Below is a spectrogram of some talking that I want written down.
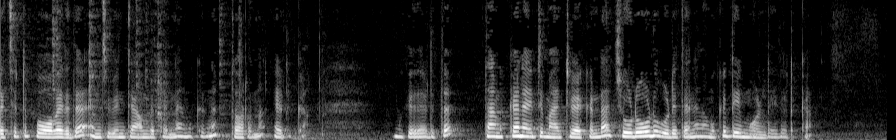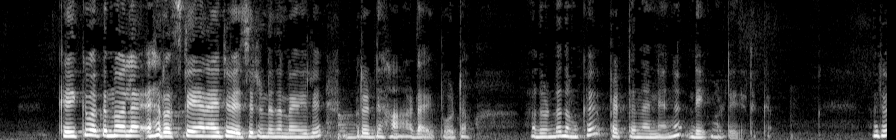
വെച്ചിട്ട് പോവരുത്. അഞ്ച് മിനിറ്റ് ആകുമ്പോൾ തന്നെ നമുക്കങ്ങ് തുറന്ന് എടുക്കാം. നമുക്കിതെടുത്ത് തണുക്കാനായിട്ട് മാറ്റി വെക്കേണ്ട. ചൂടോടുകൂടി തന്നെ നമുക്ക് ഡിമോൾഡ് ചെയ്തെടുക്കാം. കേക്ക് വെക്കുന്ന പോലെ റെസ്റ്റ് ചെയ്യാനായിട്ട് വെച്ചിട്ടുണ്ടെന്നുണ്ടെങ്കിൽ ബ്രെഡ് ഹാർഡായി പോട്ടോ അതുകൊണ്ട് നമുക്ക് പെട്ടെന്ന് തന്നെ അങ്ങ് ഡിമോൾഡ് ചെയ്തെടുക്കാം. ഒരു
